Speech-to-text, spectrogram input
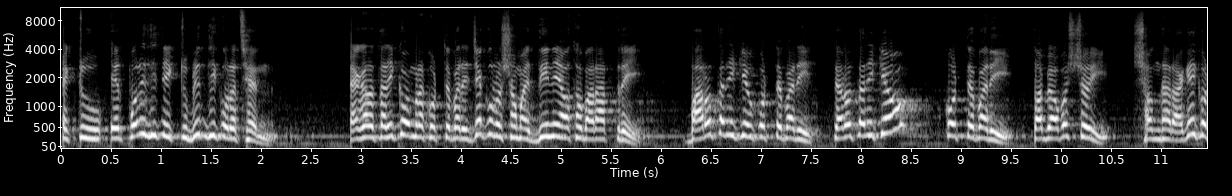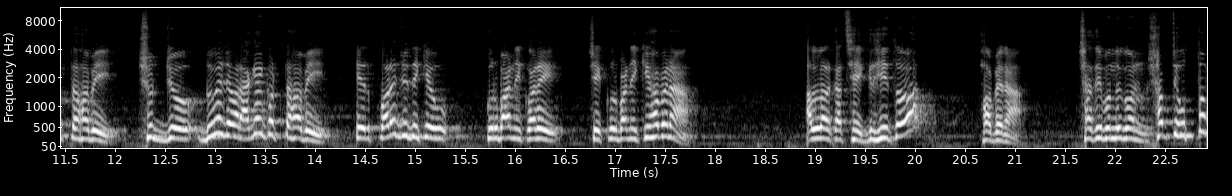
একটু, এর পরিধিটি একটু বৃদ্ধি করেছেন। এগারো তারিখেও আমরা করতে পারি যে কোনো সময়, দিনে অথবা রাত্রে। বারো তারিখেও করতে পারি, তেরো তারিখেও করতে পারি, তবে অবশ্যই সন্ধ্যার আগেই করতে হবে, সূর্য ডুবে যাওয়ার আগেই করতে হবে। এরপরে যদি কেউ কুরবানি করে সেই কুরবানি কি হবে না? আল্লাহর কাছে গৃহীত হবে না। সাথী বন্ধুগণ, সবচেয়ে উত্তম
